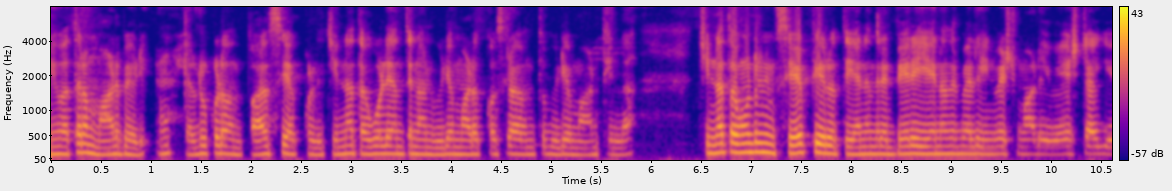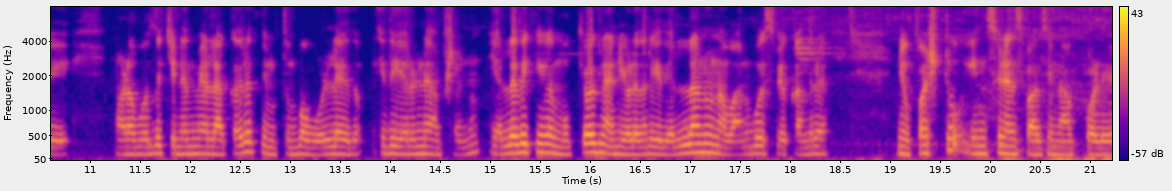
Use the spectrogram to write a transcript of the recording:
ನೀವು ಆ ಥರ ಮಾಡಬೇಡಿ. ಎಲ್ಲರೂ ಕೂಡ ಒಂದು ಪಾಲಿಸಿ ಹಾಕ್ಕೊಳ್ಳಿ ಚಿನ್ನ ತಗೊಳ್ಳಿ ಅಂತ ನಾನು ವಿಡಿಯೋ ಮಾಡೋಕ್ಕೋಸ್ಕರ ಅಂತೂ ವಿಡಿಯೋ ಮಾಡ್ತಿಲ್ಲ. ಚಿನ್ನ ತಗೊಂಡ್ರೆ ನಿಮ್ಗೆ ಸೇಫ್ಟಿ ಇರುತ್ತೆ. ಏನಂದ್ರೆ ಬೇರೆ ಏನಂದ್ರ ಮೇಲೆ ಇನ್ವೆಸ್ಟ್ ಮಾಡಿ ವೇಸ್ಟ್ ಆಗಿ ಮಾಡೋ ಬದಲು ಚಿನ್ನದ ಮೇಲೆ ಹಾಕಿದ್ರೆ ನಿಮ್ಗೆ ತುಂಬಾ ಒಳ್ಳೆಯದು. ಇದು ಎರಡನೇ ಆಪ್ಷನ್ ಎಲ್ಲದಕ್ಕಿಂತ ಮುಖ್ಯವಾಗಿ ನಾನು ಹೇಳೋದಂದ್ರೆ ಇದೆಲ್ಲಾನು ನಾವು ಅನುಭವಿಸ್ಬೇಕಂದ್ರೆ ನೀವು ಫಸ್ಟು ಇನ್ಸೂರೆನ್ಸ್ ಪಾಲಿಸಿನ ಹಾಕ್ಕೊಳ್ಳಿ.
